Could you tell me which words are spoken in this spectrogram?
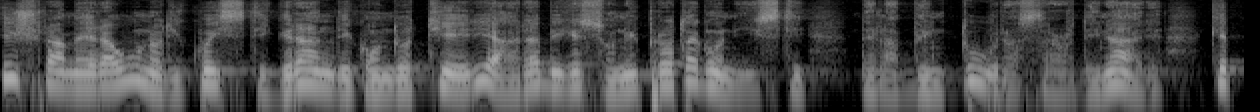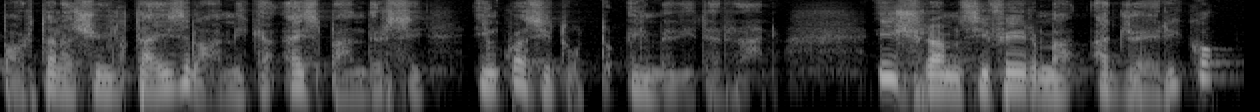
Ishram era uno di questi grandi condottieri arabi che sono i protagonisti dell'avventura straordinaria che porta la civiltà islamica a espandersi in quasi tutto il Mediterraneo. Ishram si ferma a Gerico.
